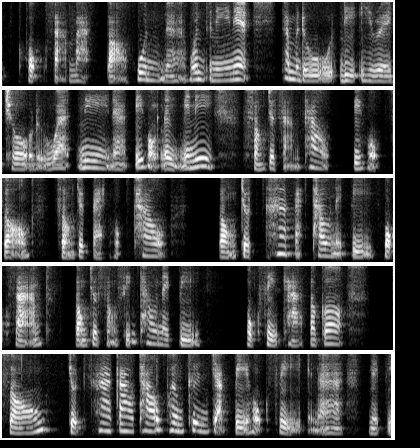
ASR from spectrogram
0.63 บาทต่อหุ้นนะหุ้นตัวนี้เนี่ยถ้ามาดู DE ratio หรือว่านี้นะปี 61 มีนี้2.3 เท่า ปี 62 2.86 เท่า 2.58 เท่าในปี 63 2.24 เท่าในปี 64 ค่ะ แล้วก็ 2.59 เท่าเพิ่มขึ้นจากปี 64 นะคะในปี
